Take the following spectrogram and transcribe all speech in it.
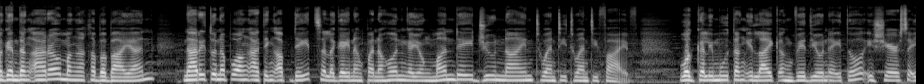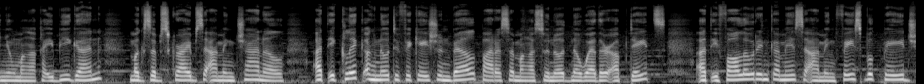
Magandang araw mga kababayan. Narito na po ang ating update sa lagay ng panahon ngayong Monday, June 9, 2025. Huwag kalimutang i-like ang video na ito, i-share sa inyong mga kaibigan, mag-subscribe sa aming channel, at i-click ang notification bell para sa mga sunod na weather updates, at i-follow rin kami sa aming Facebook page,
